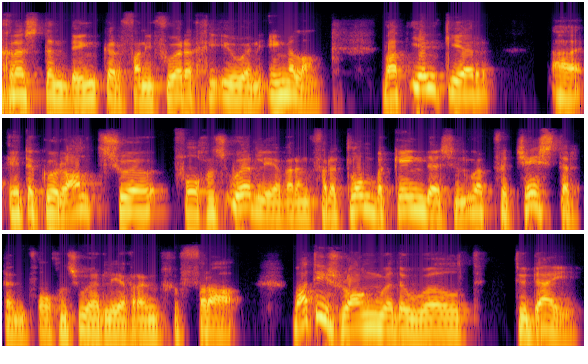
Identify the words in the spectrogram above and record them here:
Christendenker van die vorige eeu in Engeland, wat een keer uh het 'n koerant so volgens oorlewering vir 'n klomp bekendes en ook vir Chesterton volgens oorlewering gevra. What is wrong with the world today?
